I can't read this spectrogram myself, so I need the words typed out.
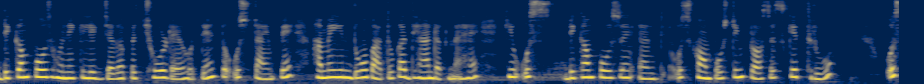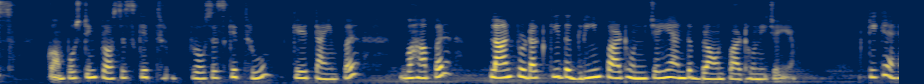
डिकम्पोज होने के लिए एक जगह पर छोड़ रहे होते हैं तो उस टाइम पे हमें इन दो बातों का ध्यान रखना है कि उस डिकम्पोजिंग उस कॉम्पोस्टिंग प्रोसेस के थ्रू उस कॉम्पोस्टिंग प्रोसेस के थ्रू प्रोसेस के थ्रू के टाइम पर वहाँ पर प्लांट प्रोडक्ट की द ग्रीन पार्ट होनी चाहिए एंड द ब्राउन पार्ट होनी चाहिए। ठीक है?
